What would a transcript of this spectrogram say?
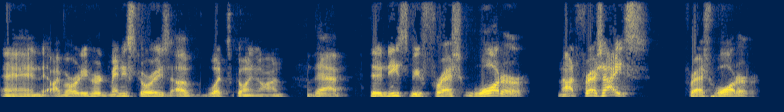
and I've already heard many stories of what's going on, that there needs to be fresh water, not fresh ice, fresh water.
